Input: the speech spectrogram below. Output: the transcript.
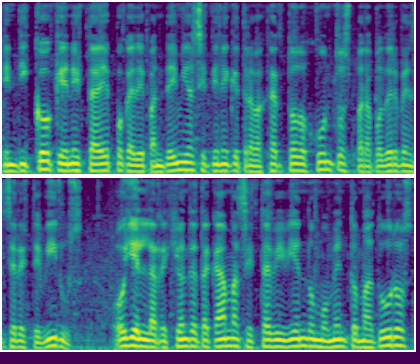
indicó que en esta época de pandemia se tiene que trabajar todos juntos para poder vencer este virus. Hoy en la región de Atacama se está viviendo momentos más duros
